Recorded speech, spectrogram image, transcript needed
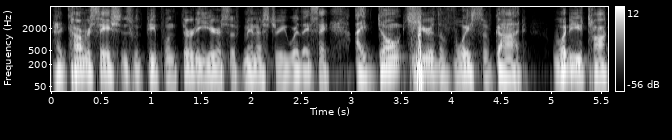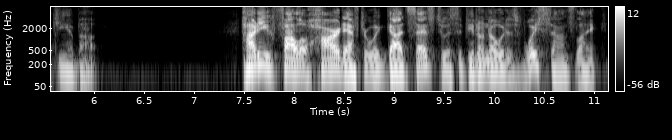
had conversations with people in 30 years of ministry where they say, I don't hear the voice of God. What are you talking about? How do you follow hard after what God says to us if you don't know what his voice sounds like?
